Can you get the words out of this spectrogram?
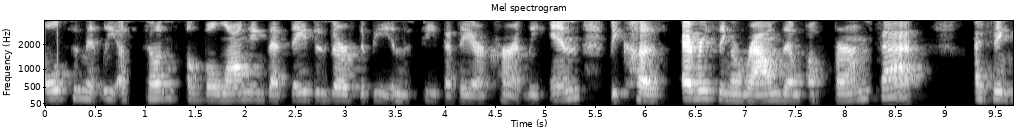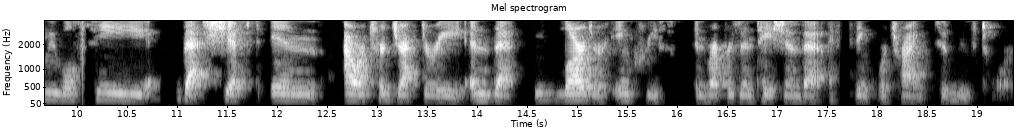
ultimately a sense of belonging that they deserve to be in the seat that they are currently in because everything around them affirms that. I think we will see that shift in our trajectory and that larger increase in representation that I think we're trying to move toward.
